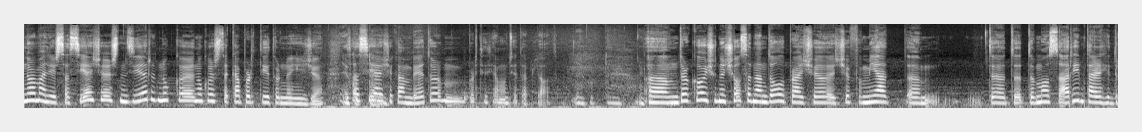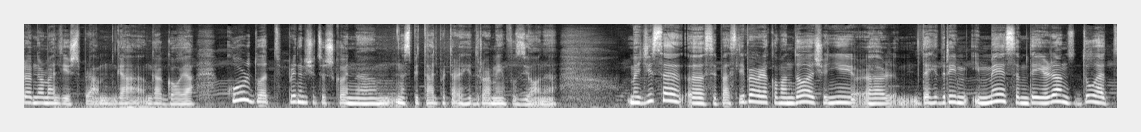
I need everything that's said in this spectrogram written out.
normalisht sasia që është nxjerrë nuk nuk është se ka përtithur ndonjë gjë. Sasia që ka mbetur përthithja mund të jetë e plotë. Ëm ndërkohë që në qoftë se na ndodh pra që që fëmia të të të mos arrijmë ta rehidrojmë normalisht pra nga nga goja. Kur duhet prindërit që të shkojnë në në spital për të rehidruar me infuzione? Megjithëse sipas librave rekomandohet që një dehidrim i mesëm dhe i rëndë duhet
